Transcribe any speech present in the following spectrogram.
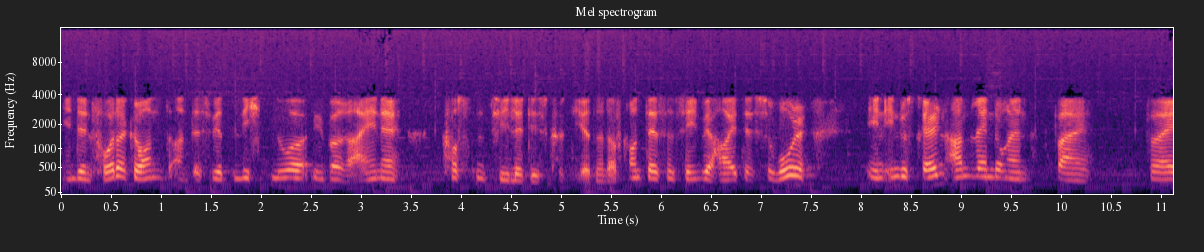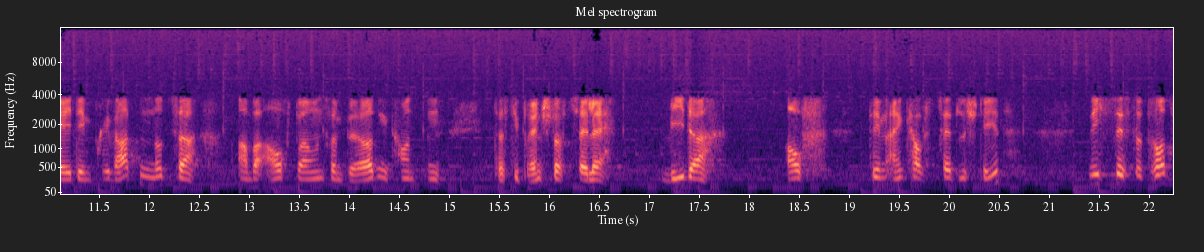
in den Vordergrund und es wird nicht nur über reine Kostenziele diskutiert. Und aufgrund dessen sehen wir heute sowohl in industriellen Anwendungen bei, bei dem privaten Nutzer, aber auch bei unseren Behördenkonten, dass die Brennstoffzelle wieder auf dem Einkaufszettel steht. Nichtsdestotrotz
